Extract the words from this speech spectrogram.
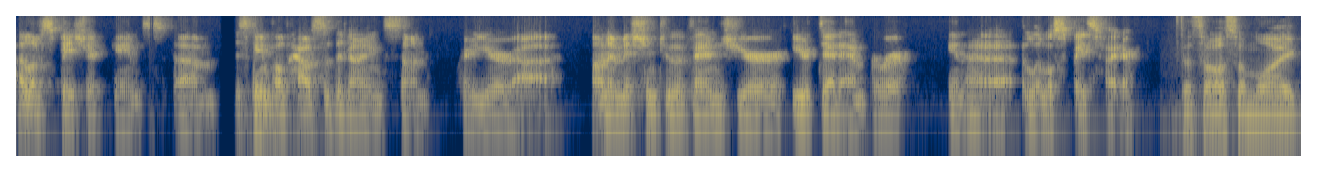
I love spaceship games. Um, this game called House of the Dying Sun, where you're uh, on a mission to avenge your your dead emperor in a, a little space fighter. That's awesome. Like,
